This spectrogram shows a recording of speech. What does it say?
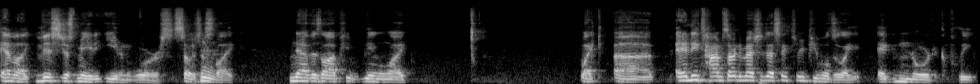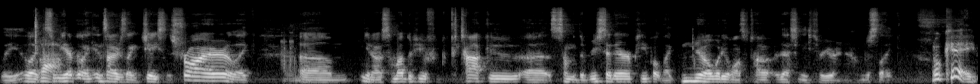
And like this just made it even worse. So it's just Hmm. like now there's a lot of people being like, like uh anytime somebody mentioned Destiny 3, people just like ignored it completely. Like Ah. so we have like insiders like Jason Schreier, like um, you know, some other people from Kotaku, uh, some of the ResetEra people, like nobody wants to talk about Destiny 3 right now. I'm just like, Okay.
